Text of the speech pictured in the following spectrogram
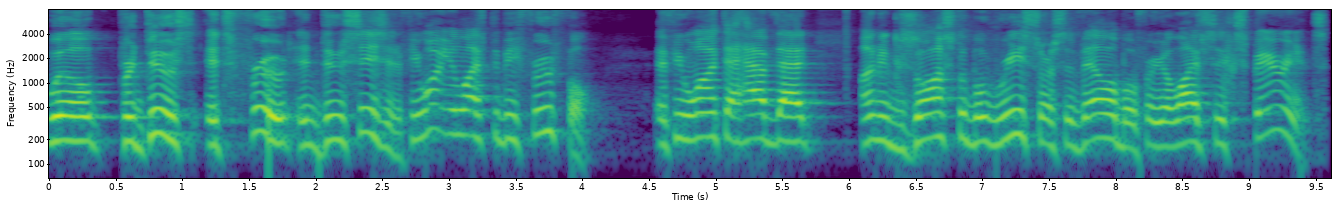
will produce its fruit in due season. If you want your life to be fruitful, if you want to have that unexhaustible resource available for your life's experience,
